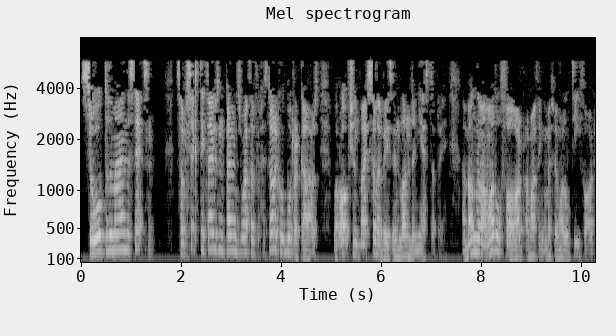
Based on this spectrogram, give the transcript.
Sold to the man the Stetson. Some £60,000 worth of historical motor cars were auctioned by Sotheby's in London yesterday. Among them a Model Ford, or I think it must be a Model T Ford,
